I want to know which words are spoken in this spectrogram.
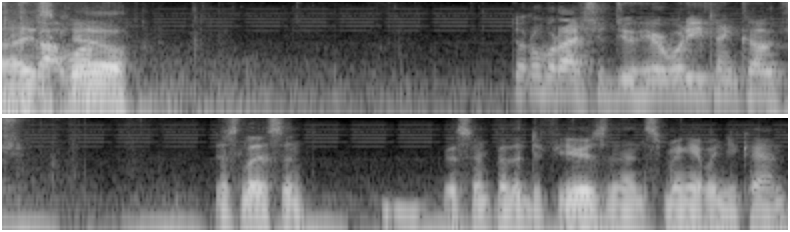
Nice Got kill. one. Don't know what I should do here. What do you think, Coach? Just listen. Listen for the diffuse and then swing it when you can.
